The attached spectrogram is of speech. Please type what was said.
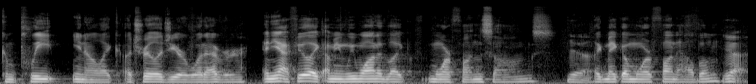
complete? You know, like a trilogy or whatever. And yeah, I feel like I mean, we wanted like more fun songs. Yeah. Like make a more fun album. Yeah,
